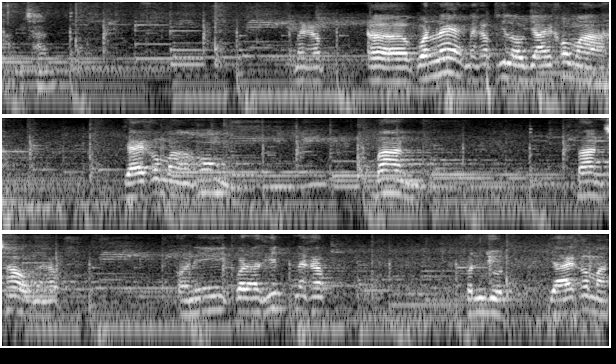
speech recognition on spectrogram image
สามชั้นนะครับวันแรกนะครับที่เราย้ายเข้ามา ย้ายเข้ามาห้องบ้านบ้านเช่านะครับ ตอนนี้วันอาทิตย์นะครับ วันหยุดย้ายเข้ามา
